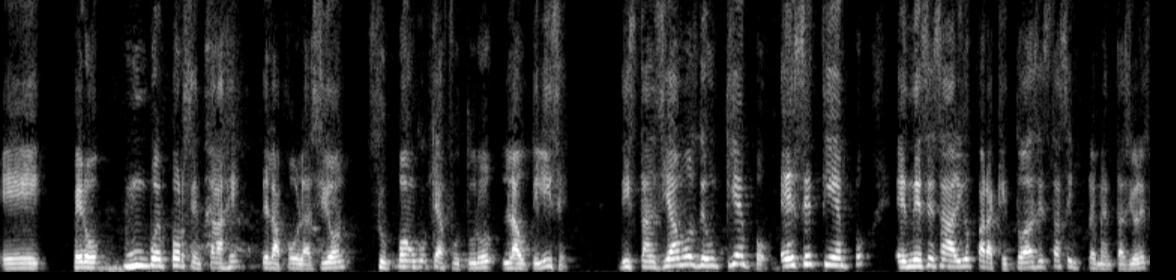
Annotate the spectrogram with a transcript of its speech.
eh, pero un buen porcentaje de la población supongo que a futuro la utilice. Distanciamos de un tiempo. Ese tiempo es necesario para que todas estas implementaciones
